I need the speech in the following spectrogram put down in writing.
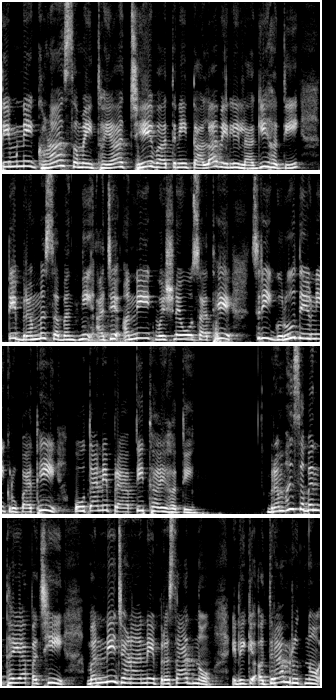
તેમને ઘણા સમય થયા જે વાતની તાલાવેલી લાગી હતી તે બ્રહ્મ સંબંધની આજે અનેક વૈષ્ણવો સાથે શ્રી ગુરુદેવની કૃપાથી પોતાને પ્રાપ્તિ થઈ હતી. બ્રહ્મ સંબંધ થયા પછી બંને જણાને પ્રસાદનો, એટલે કે અધરામૃતનો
